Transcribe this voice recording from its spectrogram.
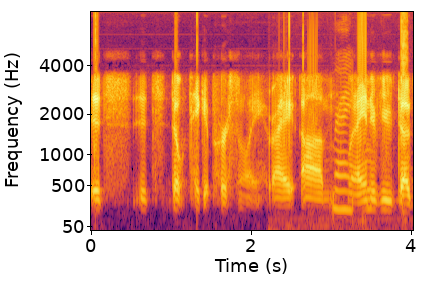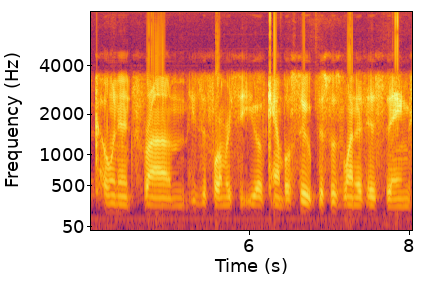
it's it's don't take it personally, right? Um, right. When I interviewed Doug Conant from, he's the former CEO of Campbell Soup. This was one of his things.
